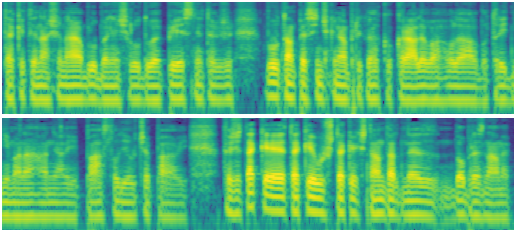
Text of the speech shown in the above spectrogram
také tie naše najobľúbenejšie ľudové piesne, takže budú tam pesničky napríklad ako Kráľová hole alebo Tri dní ma naháňali, Páslo dievča pávy. Takže také, také už také štandardné, dobre známe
